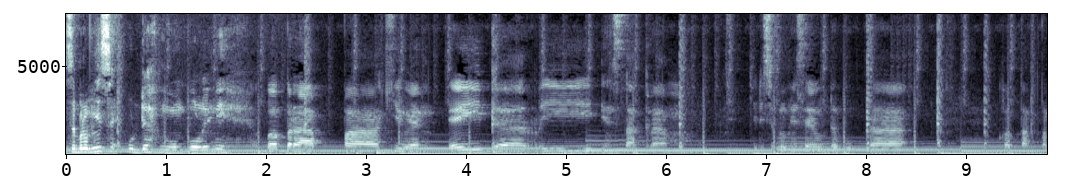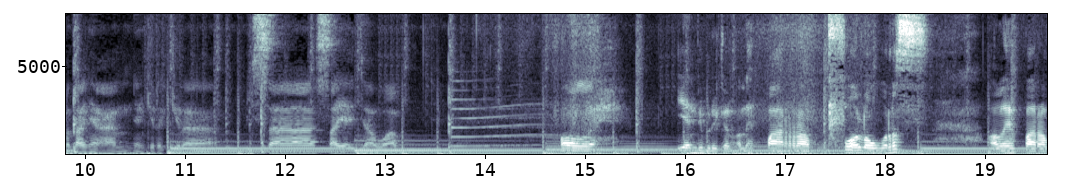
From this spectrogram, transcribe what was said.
Sebelumnya saya udah ngumpul ini beberapa Q&A dari Instagram. Jadi sebelumnya saya udah buka kotak pertanyaan yang kira-kira bisa saya jawab oleh yang diberikan oleh para followers oleh para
